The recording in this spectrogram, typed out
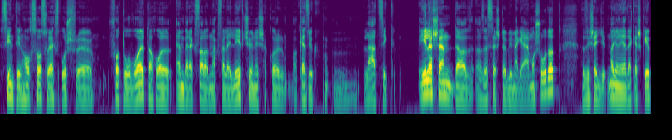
szintén hossz- hosszú expós ö, fotó volt, ahol emberek szaladnak fel egy lépcsőn, és akkor a kezük mm, látszik élesen, de az, az összes többi meg elmosódott. Ez is egy nagyon érdekes kép,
